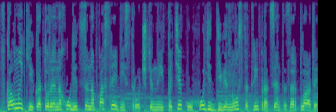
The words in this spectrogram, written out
В Калмыкии, которая находится на последней строчке, на ипотеку уходит 93% зарплаты.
